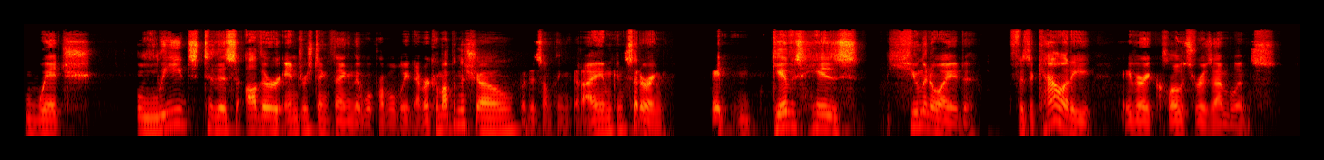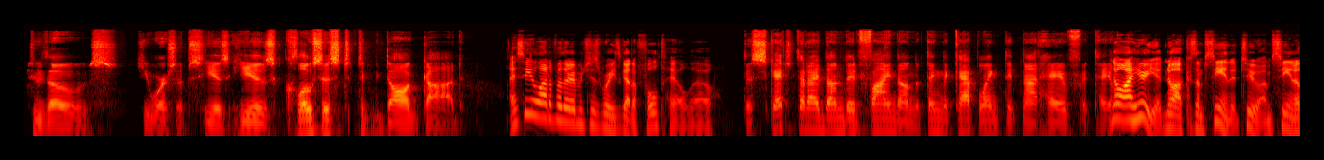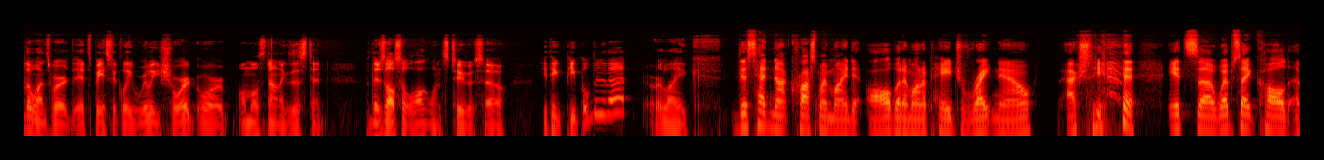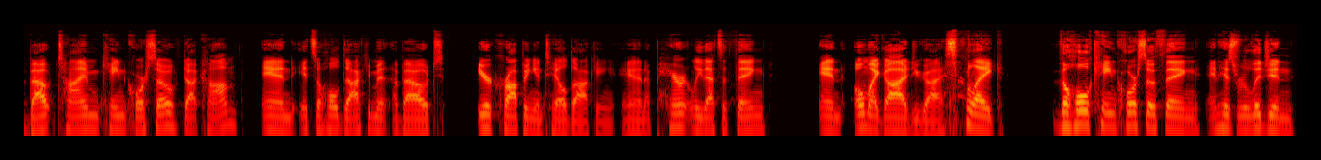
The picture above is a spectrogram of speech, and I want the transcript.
which leads to this other interesting thing that will probably never come up in the show, but is something that I am considering. It gives his humanoid physicality a very close resemblance to those he worships. He is he is closest to dog god. I see a lot of other images where he's got a full tail though. The sketch that I done did find on the thing that Cap linked did not have a tail. No, I hear you. No, because I'm seeing it too. I'm seeing other ones where it's basically really short or almost non-existent. But there's also long ones too. So, you think people do that or like? This had not crossed my mind at all, but I'm on a page right now. Actually, It's a website called abouttimecanecorso.com, and it's a whole document about ear cropping and tail docking. And apparently that's a thing. And oh my God, you guys, like the whole Cane Corso thing and his religion,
